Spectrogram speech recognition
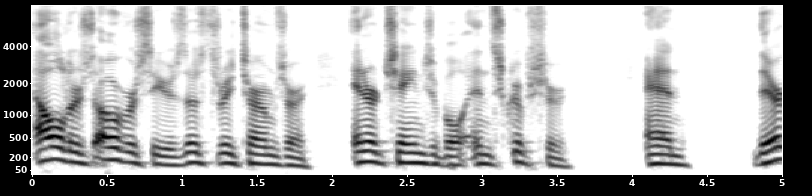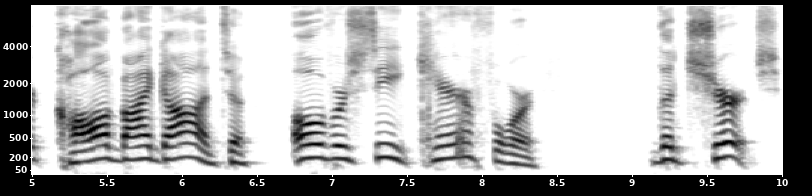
elders, overseers. Those three terms are interchangeable in Scripture. And they're called by God to oversee, care for, the church.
